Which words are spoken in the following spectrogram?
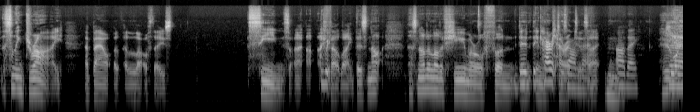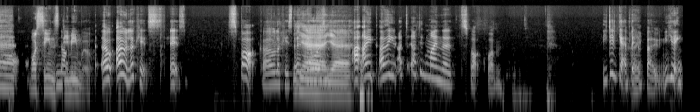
there's something dry about a, a lot of those scenes i, I, I Wait. felt like there's not there's not a lot of humor or fun The- in, the in characters the aren't there. I, Mm. Are they? Who? What, yeah what scenes do you mean, Will? Oh, oh, look, it's it's Spock. Oh, look, it's there. there yeah wasn't- yeah I, I, I think I, I didn't mind the Spock one. You did get a bit I- of bone. You get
